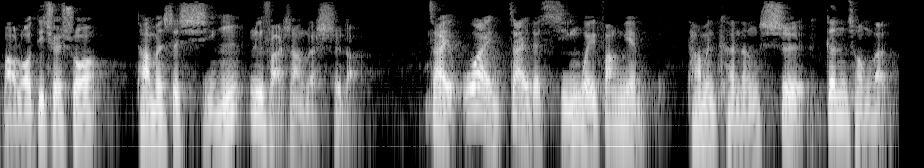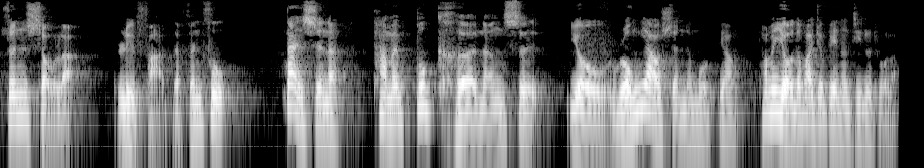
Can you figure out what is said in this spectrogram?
保罗的确说他们是行律法上的事的，在外在的行为方面，他们可能是跟从了、遵守了律法的吩咐，但是呢，他们不可能是有荣耀神的目标，他们有的话就变成基督徒了，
